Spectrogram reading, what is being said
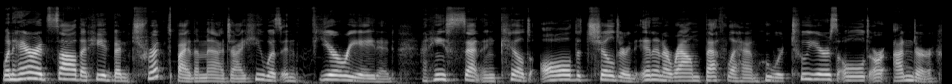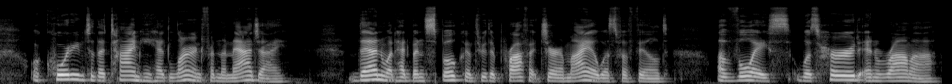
When Herod saw that he had been tricked by the Magi, he was infuriated, and he sent and killed all the children in and around Bethlehem who were two years old or under, according to the time he had learned from the Magi. Then what had been spoken through the prophet Jeremiah was fulfilled. A voice was heard in Ramah,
